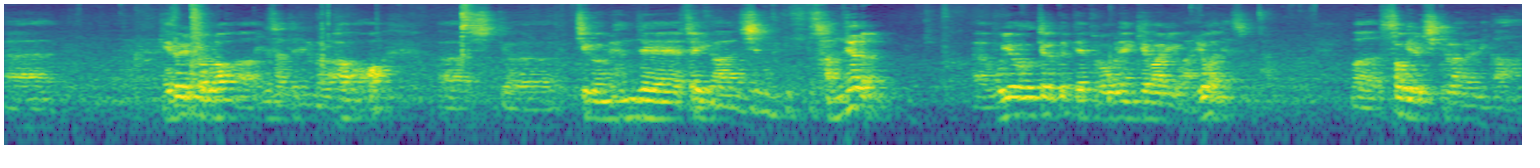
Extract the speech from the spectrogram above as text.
어, 개별적으로 어, 인사드리는 걸로 하고 어, 시- 어, 지금 현재 저희가 13년은 어, 우여곡절 끝에 프로그램 개발이 완료가 됐습니다. 뭐 소개를 시키려고 그러니까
